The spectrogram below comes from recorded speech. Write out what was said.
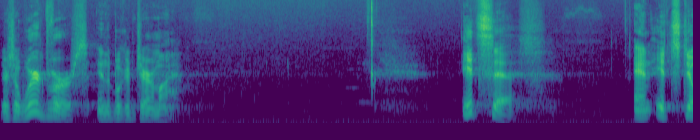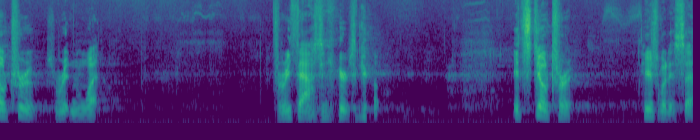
There's a weird verse in the book of Jeremiah. It says, and it's still true, it's written what? 3,000 years ago. It's still true. Here's what it says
